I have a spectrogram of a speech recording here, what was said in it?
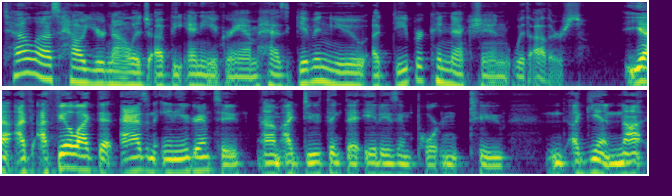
Tell us how your knowledge of the Enneagram has given you a deeper connection with others. Yeah, I, I feel like that as an Enneagram too. um, I do think that it is important to again, not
